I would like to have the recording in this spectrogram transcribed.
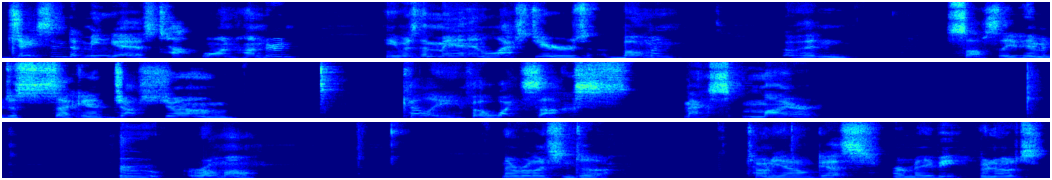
Jasson Dominguez, top 100. He was the man in last year's Bowman. Go ahead and soft sleeve him in just a second. Josh Young. Kelly for the White Sox, Max Meyer, Drew Romo. No relation to Tony, I don't guess, or maybe, who knows.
